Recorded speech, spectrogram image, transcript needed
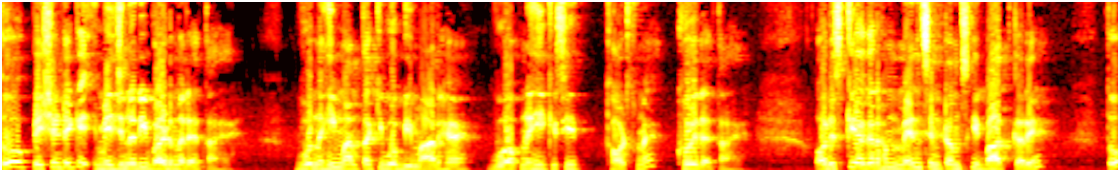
तो पेशेंट एक इमेजिनरी वर्ल्ड में रहता है। वो नहीं मानता कि वो बीमार है, वो अपने ही किसी थॉट्स में खोए रहता है। और इसके अगर हम मेन सिम्टम्स की बात करें तो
